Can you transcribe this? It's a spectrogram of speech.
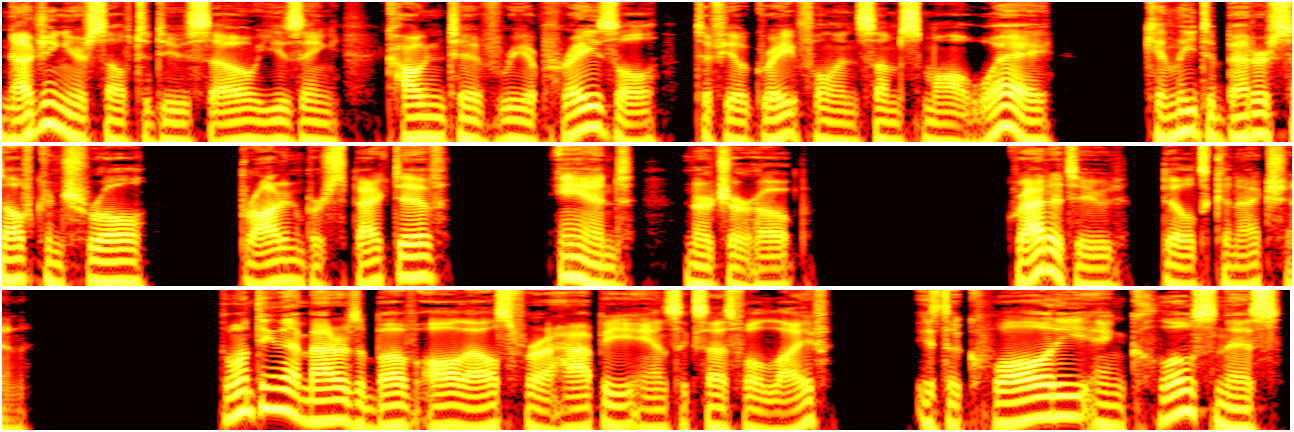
nudging yourself to do so using cognitive reappraisal to feel grateful in some small way can lead to better self control, broaden perspective, and nurture hope. Gratitude builds connection. The one thing that matters above all else for a happy and successful life is the quality and closeness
